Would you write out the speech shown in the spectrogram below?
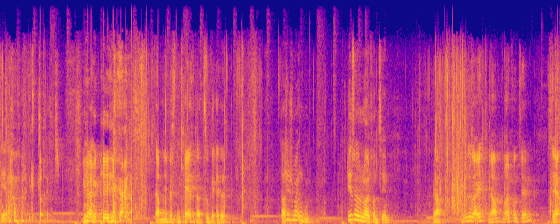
Ja, Deutsch. Ja, Käse. da haben die ein bisschen Käse dazu geaddet. Doch, die schmecken gut. Die sind eine 9 von 10. Ja, das ist sogar echt, ja, 9 von 10. Sehr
